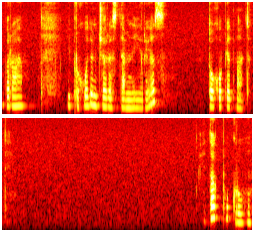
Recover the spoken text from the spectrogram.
набираємо і проходимо через темний ірис того 15. І так по кругу.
